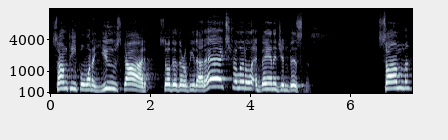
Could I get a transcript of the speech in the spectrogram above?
Some people want to use God so that there will be that extra little advantage in business. Some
